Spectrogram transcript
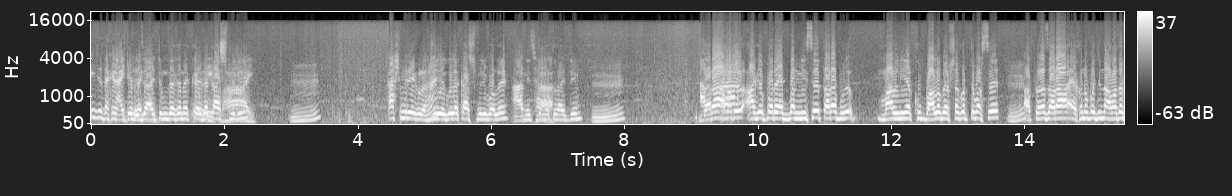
এই যে দেখেন আইটেম এই যে আইটেম দেখেন এটা কাশ্মীরি। হুম। কাশ্মীরি এগুলো হ্যাঁ? এগুলা কাশ্মীরি বলে আচ্ছা। নিত্য নতুন আইটেম হুম। যারা আমাদের আগে পরে একবার নিছে তারা মাল নিয়ে খুব ভালো ব্যবসা করতে পারছে। আপনারা যারা এখনও পর্যন্ত আমাদের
